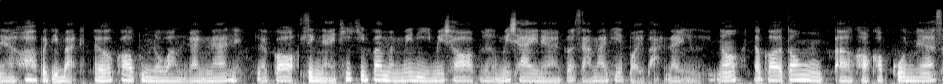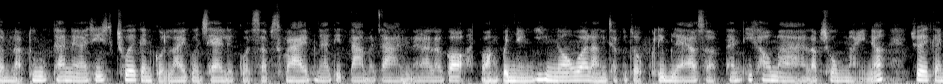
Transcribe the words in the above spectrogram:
นะข้อปฏิบัติ แล้วก็ข้อพึงระวังกันนะ แล้วก็สิ่งไหนที่คิดว่ามันไม่ดีไม่ชอบหรือไม่ใช่นะก็สามารถที่จะปล่อยผ่านได้เลยเนาะแล้วก็ต้องอขอขอบคุณนะสำหรับทุกๆท่านนะที่ช่วยกันกดไลค์กดแชร์หรือกด subscribe นะติดตามอาจารย์นะแล้วก็หวังเป็นอย่างยิ่งเนาะว่าหลังจากจบคลิปแล้วสำหรับท่านที่เข้ามารับชมใหม่เนาะช่วยกัน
